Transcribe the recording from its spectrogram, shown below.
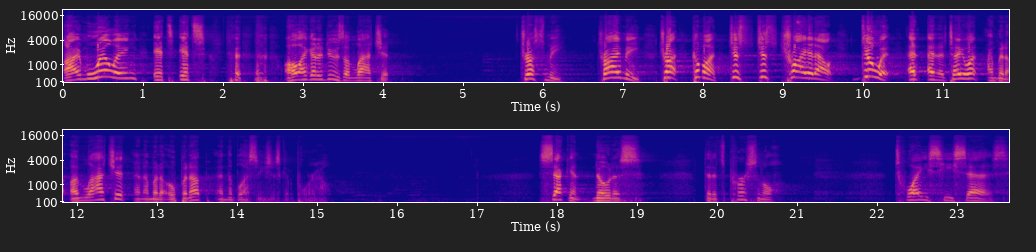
I'm willing. It's, it's, all I got to do is unlatch it. Trust me. Try me. Try, come on. Just, just try it out. Do it. And, and I tell you what, I'm going to unlatch it and I'm going to open up and the blessing's is just going to pour out. Second, notice that it's personal. Twice he says,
